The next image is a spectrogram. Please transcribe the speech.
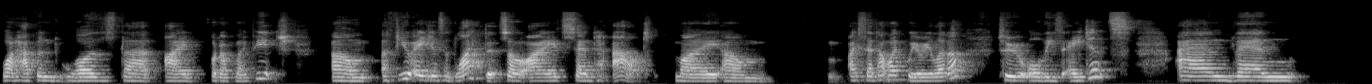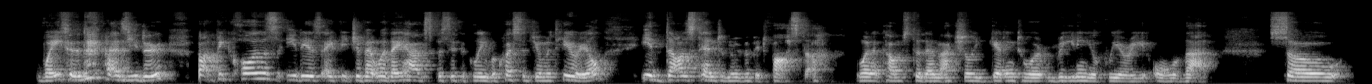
what happened was that i put up my pitch um, a few agents had liked it so i sent out my um, i sent out my query letter to all these agents and then waited as you do, but because it is a feature event where they have specifically requested your material, it does tend to move a bit faster when it comes to them actually getting to it, reading your query, all of that. So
